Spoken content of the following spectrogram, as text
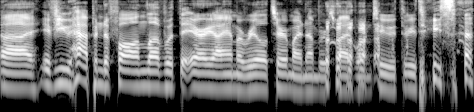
Uh, if you happen to fall in love with the area, I am a realtor. My number is 512 337.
